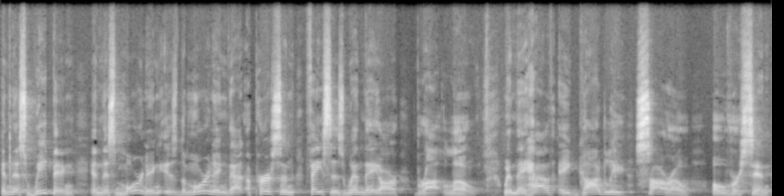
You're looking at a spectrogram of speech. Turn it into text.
And this weeping and this mourning is the mourning that a person faces when they are brought low, when they have a godly sorrow over sin.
